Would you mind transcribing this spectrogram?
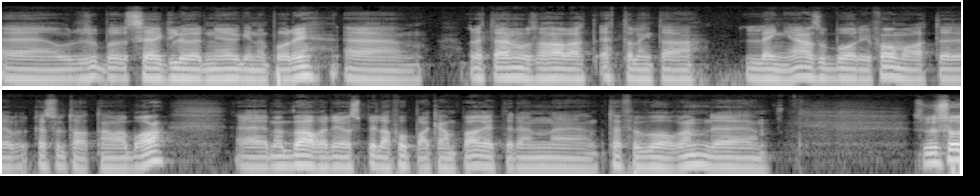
eh, og du ser gløden i øynene på dem. Eh, og dette er noe som har vært etterlengta lenge, altså både i form av at eh, resultatene var bra, eh, men bare det å spille fotballkamper etter den eh, tøffe våren det, Så du så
